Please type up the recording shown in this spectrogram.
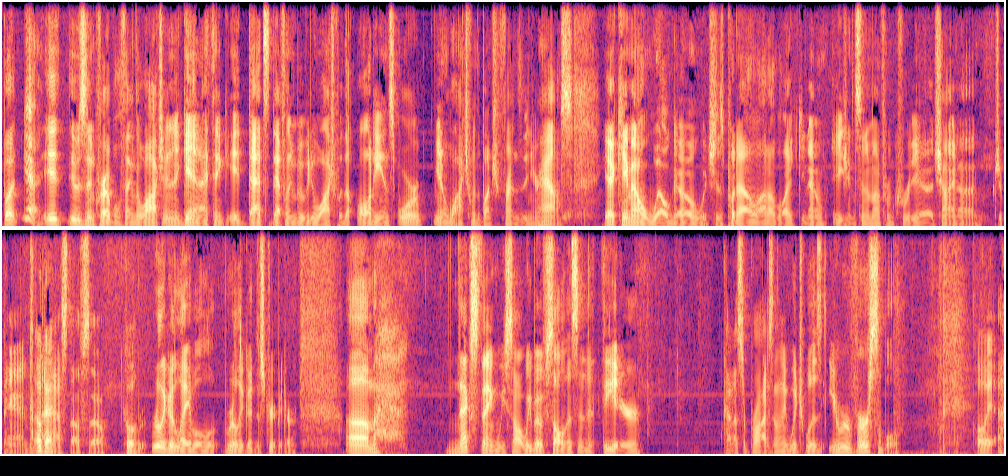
but yeah it, it was an incredible thing to watch and again i think it that's definitely a movie to watch with an audience or you know watch with a bunch of friends in your house yeah it came out on Well Go which has put out a lot of like you know asian cinema from korea china japan that Okay. kind of stuff so Cool. r- really good label really good distributor um next thing we saw we both saw this in the theater kind of surprisingly, which was Irreversible. Oh yeah,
